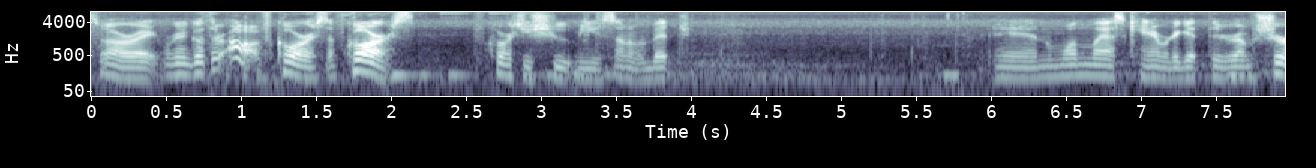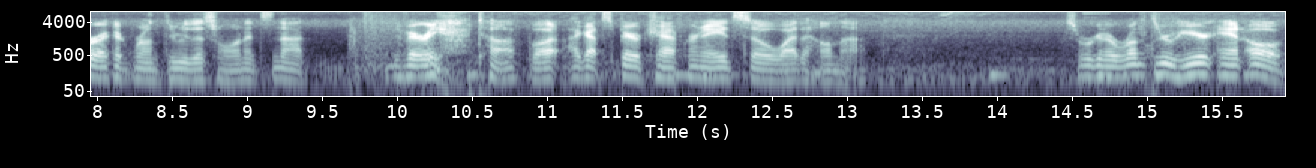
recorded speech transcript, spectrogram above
So, alright, we're going to go through... Oh, of course, of course. Of course you shoot me, son of a bitch. And one last camera to get through. I'm sure I could run through this one. It's not very tough, but I got spare chaff grenades, so why the hell not? So we're going to run through here, and oh,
